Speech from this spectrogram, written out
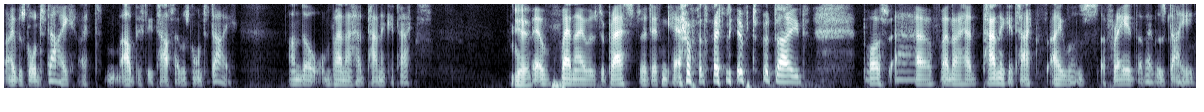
I was going to die. I obviously thought I was going to die, and though when I had panic attacks, yeah, uh, when I was depressed, I didn't care whether I lived or died. But uh, when I had panic attacks, I was afraid that I was dying.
